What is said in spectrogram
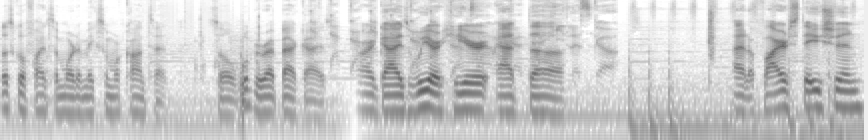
let's go find some more to make some more content. So we'll be right back, guys. All right, guys, we are here at the at a fire station,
